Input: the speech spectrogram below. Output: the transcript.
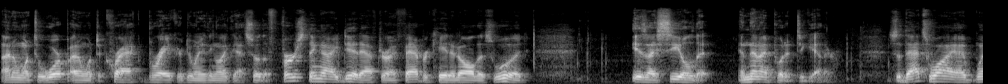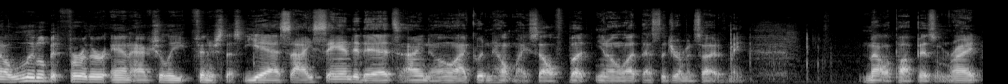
I don't want to warp. I don't want to crack, break, or do anything like that. So the first thing I did after I fabricated all this wood is I sealed it, and then I put it together. So that's why I went a little bit further and actually finished this. Yes, I sanded it. I know, I couldn't help myself, but you know what? That's the German side of me. Malapopism, right?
